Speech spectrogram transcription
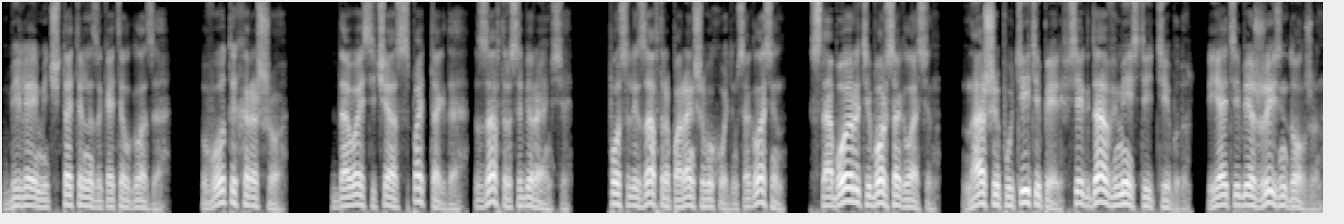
Беляй мечтательно закатил глаза. Вот и хорошо. Давай сейчас спать тогда, завтра собираемся. Послезавтра пораньше выходим, согласен? С тобой, Ратибор, согласен. Наши пути теперь всегда вместе идти будут. Я тебе жизнь должен.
